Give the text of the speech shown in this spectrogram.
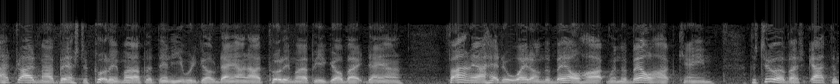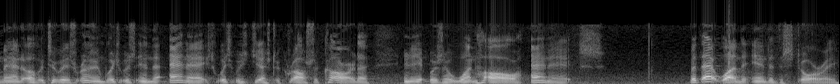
I tried my best to pull him up, but then he would go down. I'd pull him up, he'd go back down. finally, I had to wait on the bellhop. When the bellhop came, the two of us got the man over to his room, which was in the annex, which was just across the corridor, and it was a one hall annex. But that wasn't the end of the story.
